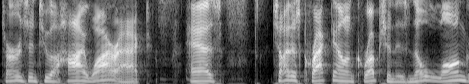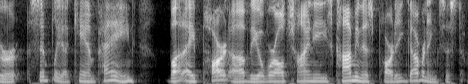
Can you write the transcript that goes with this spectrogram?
turns into a high wire act as China's crackdown on corruption is no longer simply a campaign, but a part of the overall Chinese Communist Party governing system.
